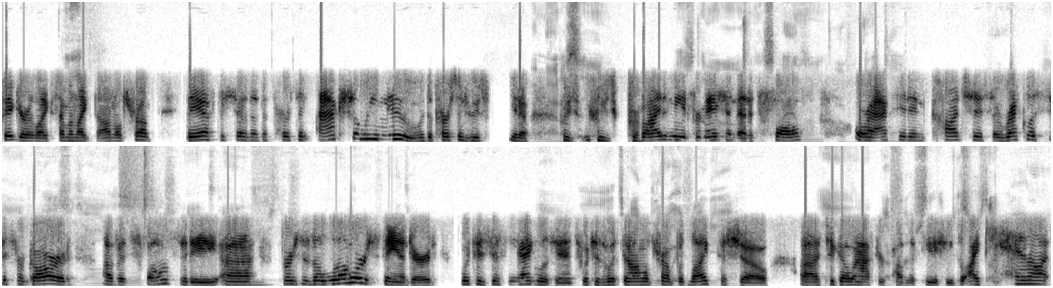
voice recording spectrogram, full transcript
figure like someone like Donald Trump. They have to show that the person actually knew the person who's you know who's who's provided the information that it's false or acted in conscious or reckless disregard of its falsity uh, versus a lower standard, which is just negligence, which is what Donald Trump would like to show uh, to go after publication. So I cannot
